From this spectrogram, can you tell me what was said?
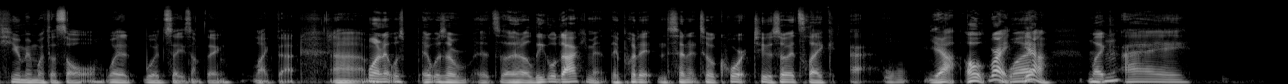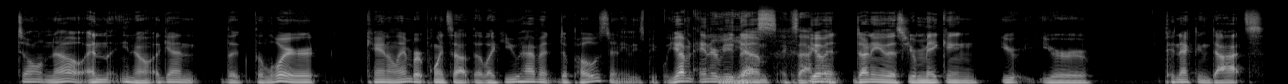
human with a soul would would say something like that. Um, Well, and it was it was a it's a legal document. They put it and sent it to a court too. So it's like uh, yeah. Oh, right. what? Yeah. Like I don't know. And you know, again, the the lawyer Cannon Lambert points out that like you haven't deposed any of these people. You haven't interviewed Yes, them. exactly. You haven't done any of this. You're making you're you're connecting dots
